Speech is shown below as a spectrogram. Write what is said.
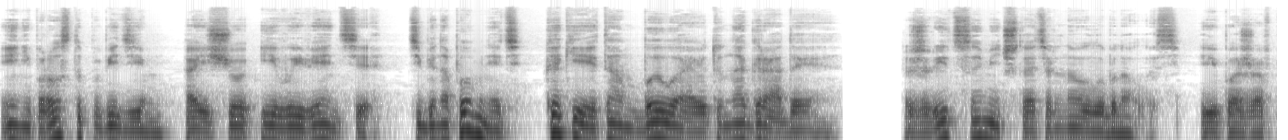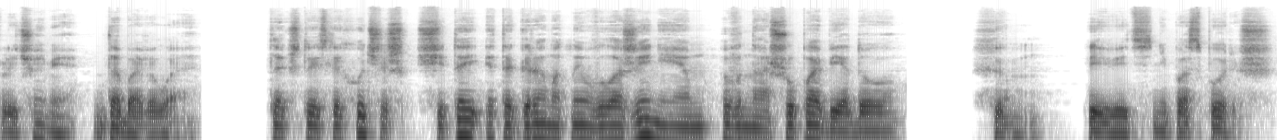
И не просто победим, а еще и в ивенте. Тебе напомнить, какие там бывают награды?» Жрица мечтательно улыбнулась и, пожав плечами, добавила. Так что, если хочешь, считай это грамотным вложением в нашу победу». «Хм, и ведь не поспоришь.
